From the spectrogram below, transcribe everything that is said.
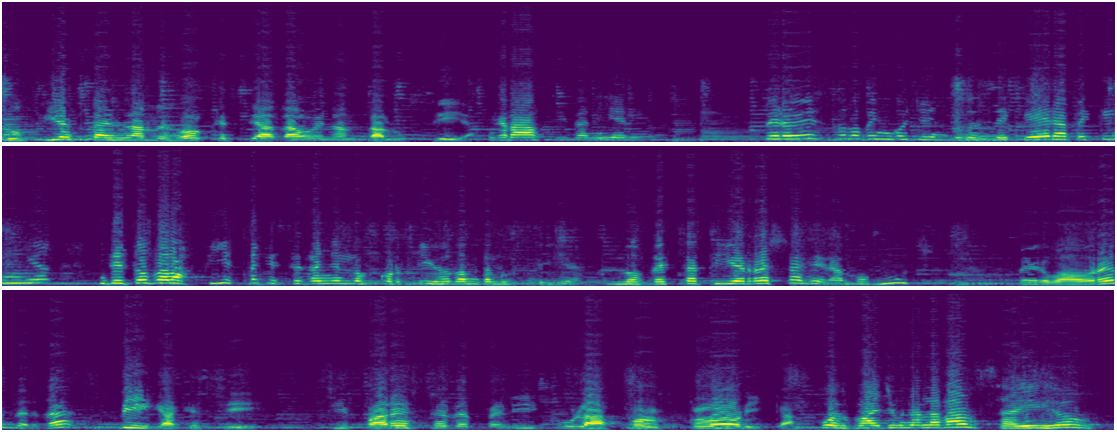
Tu fiesta es la mejor que se ha dado en Andalucía. Gracias, Daniel. Pero eso lo vengo yendo desde que era pequeña de todas las fiestas que se dan en los cortijos de Andalucía. Los de esta tierra exageramos mucho, pero ahora es verdad. Diga que sí. Si parece de película folclórica. Pues vaya una alabanza, hijo.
